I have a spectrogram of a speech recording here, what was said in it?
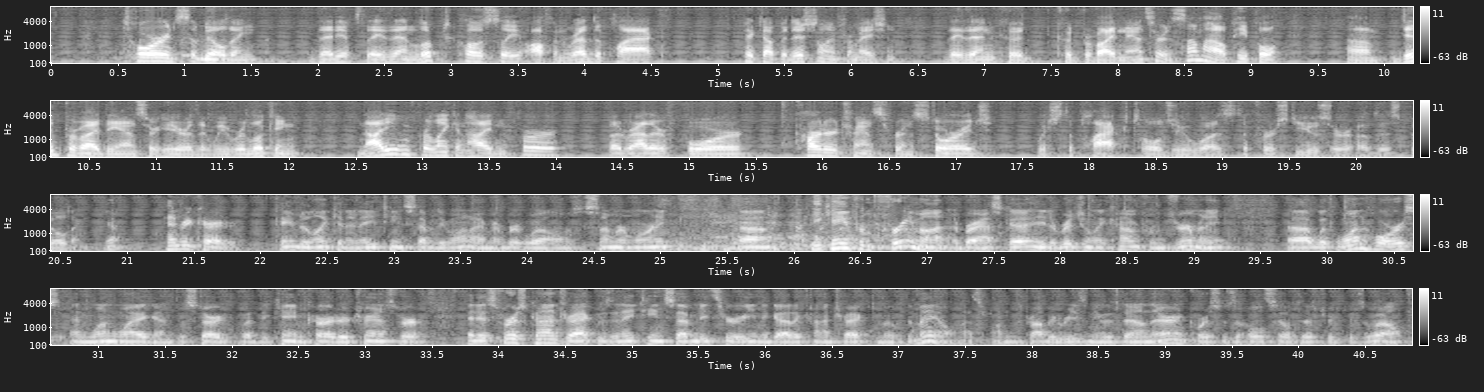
towards a building that if they then looked closely, often read the plaque, picked up additional information, they then could, could provide an answer. And somehow people um, did provide the answer here that we were looking not even for Lincoln Hide and Fur, but rather for Carter Transfer and Storage, which the plaque told you was the first user of this building. Yep. Henry Carter came to Lincoln in 1871. I remember it well. It was a summer morning. Um, he came from Fremont, Nebraska. He'd originally come from Germany. uh, with one horse and one wagon to start what became Carter Transfer. And his first contract was in 1873, and he got a contract to move the mail. That's one probably reason he was down there, and of course, it was a wholesale district as well.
